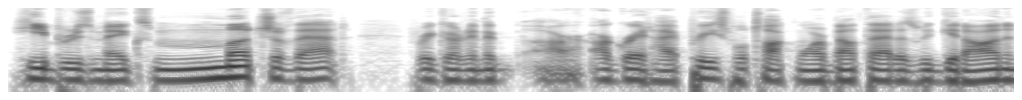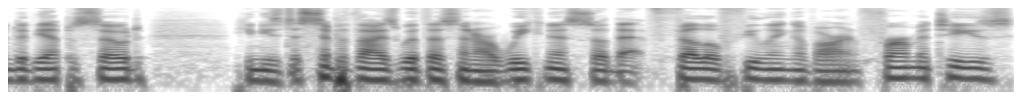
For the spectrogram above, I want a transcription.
Hebrews makes much of that regarding the, our, our great high priest. We'll talk more about that as we get on into the episode. He needs to sympathize with us in our weakness, so that fellow feeling of our infirmities.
